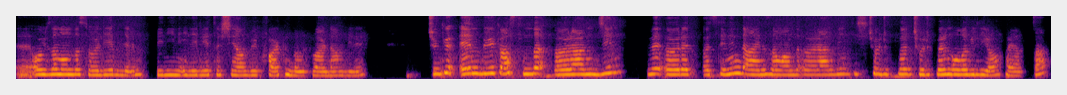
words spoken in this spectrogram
E, o yüzden onu da söyleyebilirim. Beni yine ileriye taşıyan büyük farkındalıklardan biri. Çünkü en büyük aslında öğrencin ve öğret senin de aynı zamanda öğrendiğin kişi çocuklar çocukların olabiliyor hayatta.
